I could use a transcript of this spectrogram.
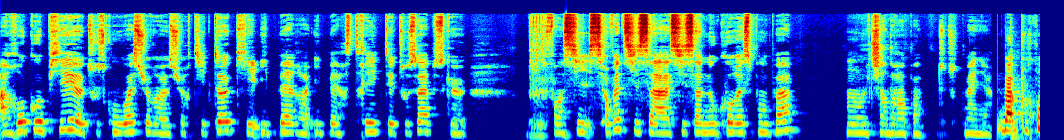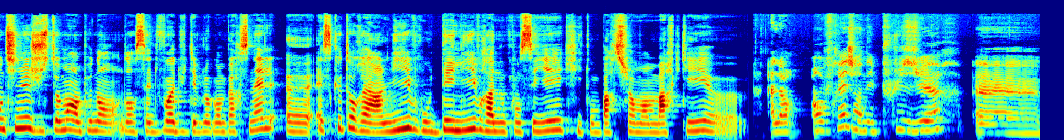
à, recopier euh, tout ce qu'on voit sur, sur TikTok qui est hyper, hyper strict et tout ça, parce que, enfin, si, en fait, si ça, si ça nous correspond pas, on le tiendra pas de toute manière. Bah, pour continuer justement un peu dans, dans cette voie du développement personnel, euh, est-ce que tu aurais un livre ou des livres à nous conseiller qui t'ont particulièrement marqué euh? Alors en vrai j'en ai plusieurs euh,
